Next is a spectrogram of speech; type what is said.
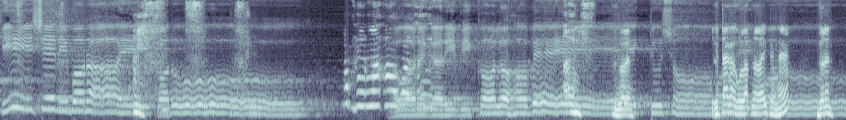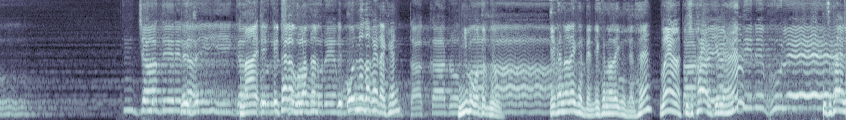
কিসের বড়াই করো? হাওয়ার গাড়ি বিকল হবে। একটু এই টাকাগুলো আপনার রাখেন হ্যাঁ? ধরেন। যাদের না এই টাকাগুলো আপনার অন্য জায়গায় রাখেন। টাকার নিব কত এখানে রেখে দেন এখানে রেখে দেন হ্যাঁ? মায়া কিছু খায়েন কিনে হ্যাঁ? দিনে খায় কিছু খায়েন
